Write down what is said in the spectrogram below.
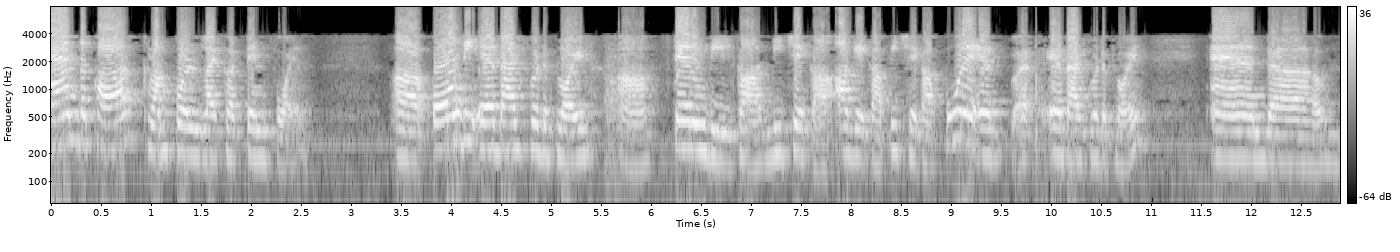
And the car crumpled like a tin foil. Uh, all the airbags were deployed, uh, steering wheel ka, niche ka, aage ka, piche ka, pure air, uh, airbags were deployed. And uh,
